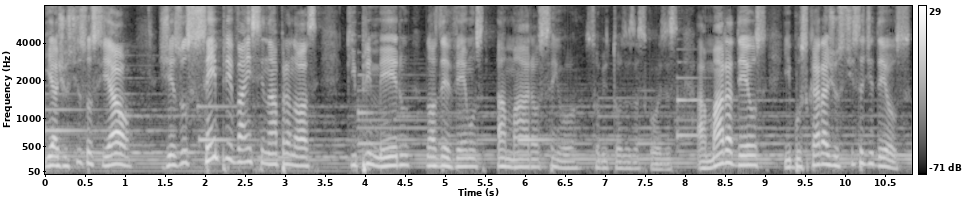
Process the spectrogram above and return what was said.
e a justiça social, Jesus sempre vai ensinar para nós que primeiro nós devemos amar ao Senhor sobre todas as coisas. Amar a Deus e buscar a justiça de Deus.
